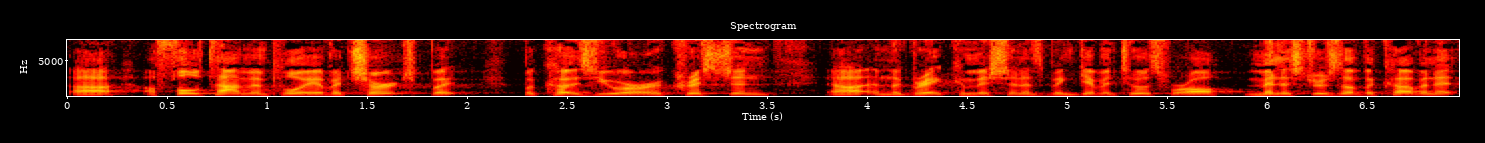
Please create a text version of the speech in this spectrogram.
uh, a full time employee of a church, but because you are a Christian uh, and the Great Commission has been given to us, we're all ministers of the covenant.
